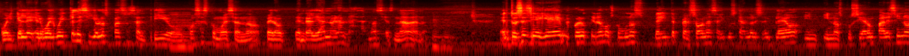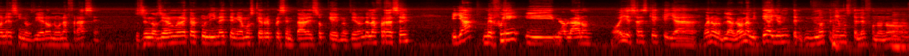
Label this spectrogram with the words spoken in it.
O el que le, el, güey que le siguió los pasos al tío, o cosas como esas, ¿no? Pero en realidad no era nada, no hacías nada, ¿no? Entonces llegué, me acuerdo que éramos como unos 20 personas ahí buscando el empleo y, y nos pusieron pares y nones y nos dieron una frase. Entonces nos dieron una cartulina y teníamos que representar eso que nos dieron de la frase. Y ya, me fui y me hablaron oye, ¿sabes qué? Que ya, bueno, le hablaron a mi tía, yo no teníamos teléfono, ¿no?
